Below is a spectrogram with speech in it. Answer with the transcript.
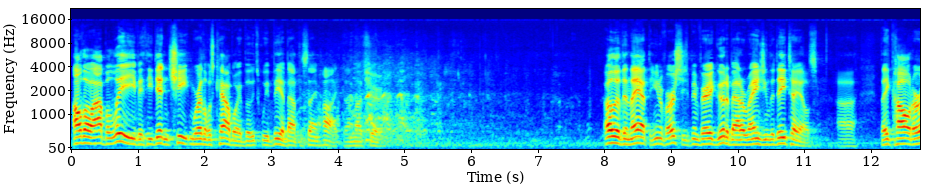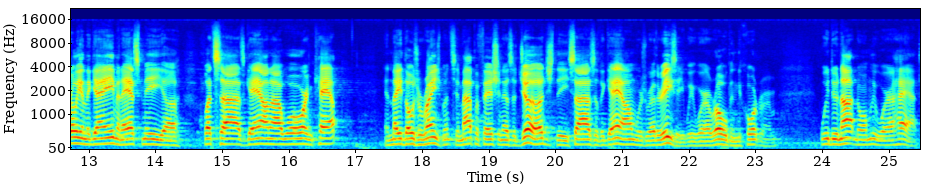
Although I believe if he didn't cheat and wear those cowboy boots, we'd be about the same height. I'm not sure. Other than that, the university's been very good about arranging the details. Uh, they called early in the game and asked me uh, what size gown I wore and cap and made those arrangements. In my profession as a judge, the size of the gown was rather easy. We wear a robe in the courtroom. We do not normally wear a hat.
